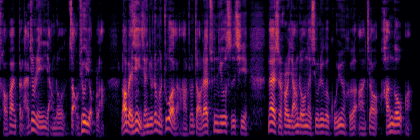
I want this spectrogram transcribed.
炒饭本来就是人家扬州的，早就有了，老百姓以前就这么做的啊。说早在春秋时期，那时候扬州呢修这个古运河啊，叫邗沟啊。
